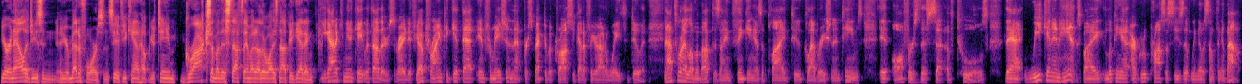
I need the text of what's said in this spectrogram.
your analogies and your metaphors and see if you can't help your team grok some of this stuff they might otherwise not be getting. You got to communicate with others, right? If you're yep. trying to get that information, that perspective across, you got to figure out a way to do it. That's what I love about design thinking as applied to collaboration and teams. It offers this set of tools that we can enhance by looking at our group processes that we know something about.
